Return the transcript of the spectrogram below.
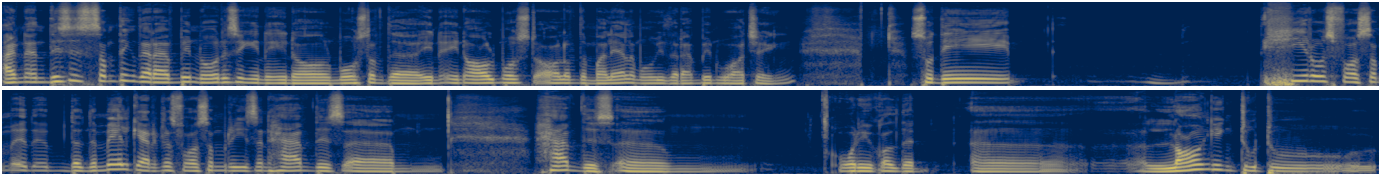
And and this is something that I've been noticing in in all most of the in, in almost all of the Malayalam movies that I've been watching. So they heroes for some the, the male characters for some reason have this um, have this um, what do you call that? Uh, longing to to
